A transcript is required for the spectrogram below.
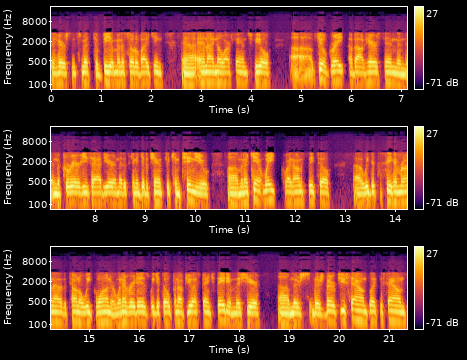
to Harrison Smith to be a Minnesota Viking, uh, and I know our fans feel uh, feel great about Harrison and, and the career he's had here, and that it's going to get a chance to continue. Um, and I can't wait, quite honestly, till uh, we get to see him run out of the tunnel week one or whenever it is we get to open up U.S. Bank Stadium this year. Um, there's there's very few sounds like the sounds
